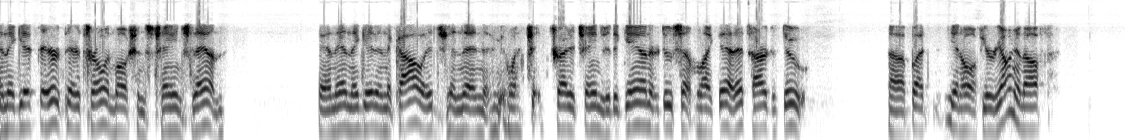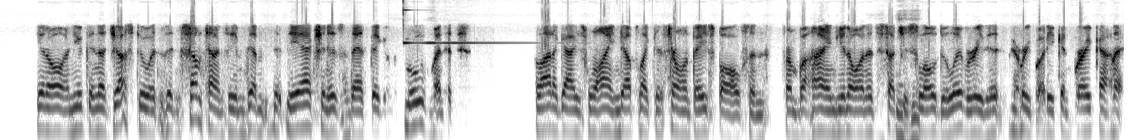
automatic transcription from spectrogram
and they get their their throwing motions changed then, and then they get into college and then want to ch- try to change it again or do something like that. That's hard to do. Uh, but you know, if you're young enough, you know, and you can adjust to it, then sometimes the the, the action isn't that big of a movement. It's a lot of guys wind up like they're throwing baseballs and from behind, you know, and it's such a mm-hmm. slow delivery that everybody can break on it.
